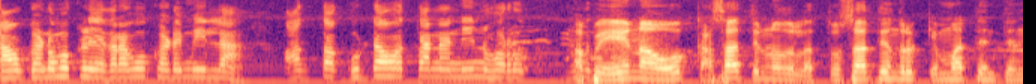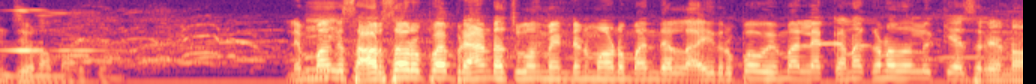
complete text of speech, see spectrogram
ನಾವು ಗಂಡು ಮಕ್ಳು ಎದ್ರಾಗೂ ಕಡಿಮೆ ಇಲ್ಲ. ಅಂತ ಗುಡ್ಡ ಹೊತ್ತಾನ ನೀನ್ ಹೊರ ಅಪ್ಪಿ ನಾವು ಕಸ ತಿನ್ನೋದಿಲ್ಲ. ತುಸ ತಿಂದ್ರು ಕಿಮ್ಮತ್ ತಿಂದ್ ತಿಂದ್ ಜೀವನ ಮಾಡ್ತೀನಿ ನಿಮ್ಮಂಗ ಸಾವಿರ ಸಾವಿರ ರೂಪಾಯಿ ಬ್ರ್ಯಾಂಡ್ ಹಚ್ಕೊಂಡ್ ಮೇಂಟೈನ್ ಮಾಡೋ ಮಂದೆಲ್ಲ ಐದು ರೂಪಾಯಿ ವಿಮಲ್ಯ ಕನಕನದಲ್ಲೂ ಕೇಸರೇನೋ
